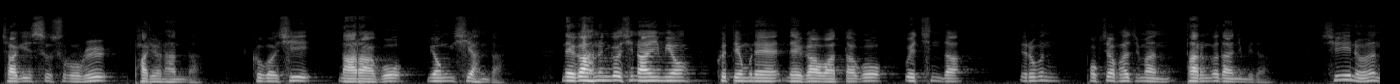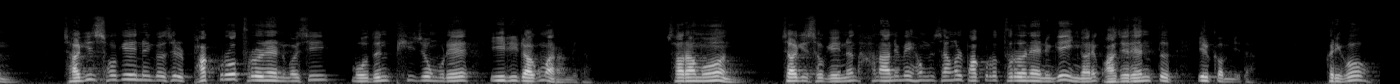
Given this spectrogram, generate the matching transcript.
자기 스스로를 발현한다. 그것이 나라고 명시한다. 내가 하는 것이 나이며 그 때문에 내가 왔다고 외친다. 여러분, 복잡하지만 다른 것 아닙니다. 시인은 자기 속에 있는 것을 밖으로 드러내는 것이 모든 피조물의 일이라고 말합니다. 사람은 자기 속에 있는 하나님의 형상을 밖으로 드러내는 게 인간의 과제라는 뜻일 겁니다. 그리고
